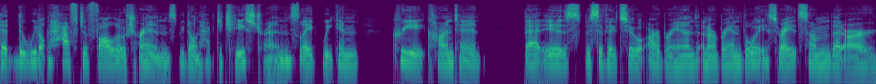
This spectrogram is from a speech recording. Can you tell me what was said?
that, that we don't have to follow trends. We don't have to chase trends. Like, we can create content that is specific to our brand and our brand voice, right? Some that are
